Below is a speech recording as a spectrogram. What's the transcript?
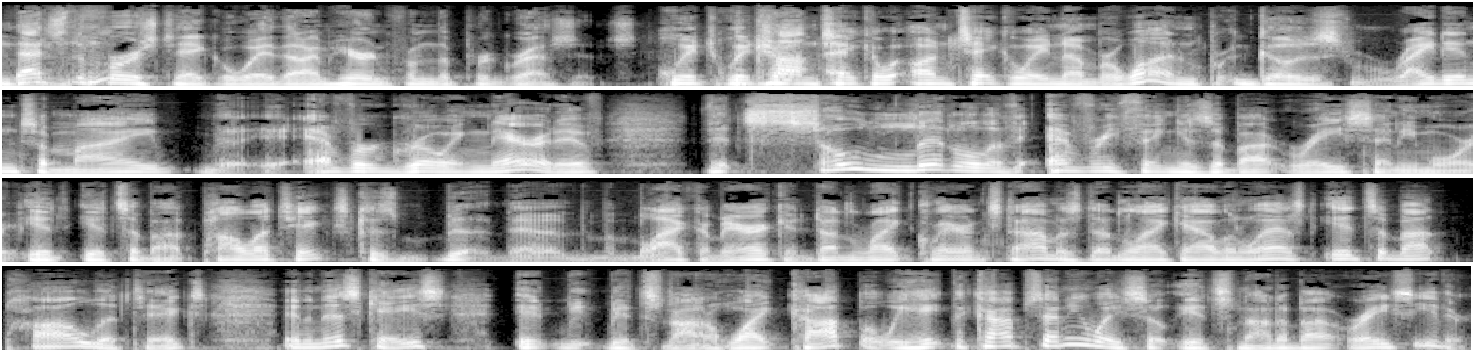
That's the first takeaway that I'm hearing from the progressives. Which, which on takeaway on takeaway number one goes right into my ever growing narrative that so little of everything is about race anymore. It, it's about politics because Black America doesn't like Clarence Thomas, doesn't like Allen West. It's about politics, and in this case, it, it's not a white cop, but we hate the cops anyway, so it's not about race either.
